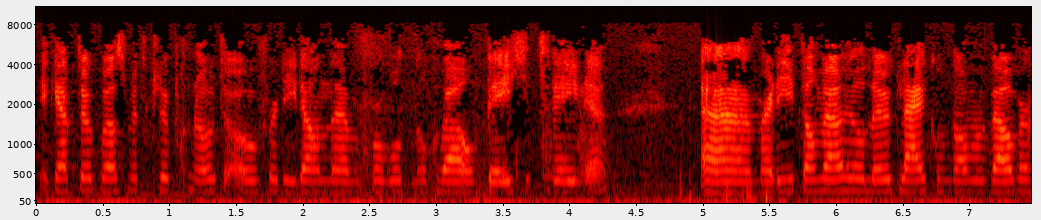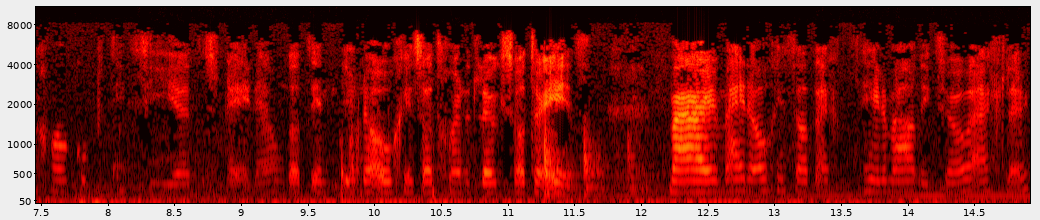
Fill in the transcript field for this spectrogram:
ik heb het ook wel eens met clubgenoten over, die dan uh, bijvoorbeeld nog wel een beetje trainen. Uh, maar die het dan wel heel leuk lijkt om dan wel weer gewoon competitie te spelen. Omdat in, in de ogen is dat gewoon het leukste wat er is. Maar in mijn ogen is dat echt helemaal niet zo eigenlijk.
